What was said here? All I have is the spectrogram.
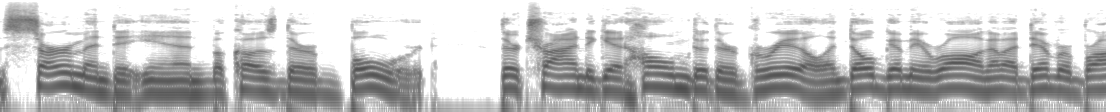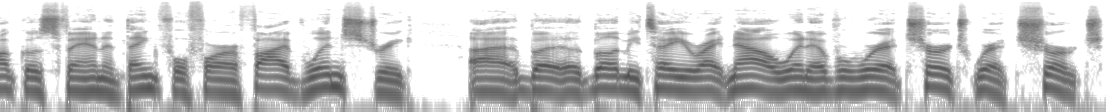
sermon to end because they're bored. They're trying to get home to their grill. And don't get me wrong, I'm a Denver Broncos fan and thankful for our five win streak. Uh, but, but let me tell you right now, whenever we're at church, we're at church.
